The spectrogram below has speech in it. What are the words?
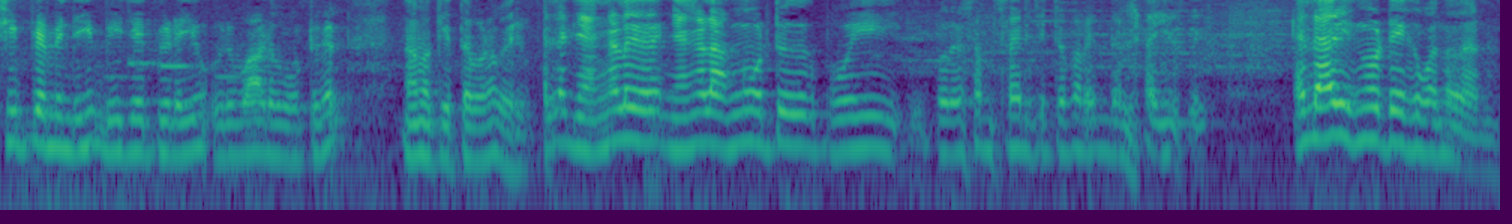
സി പി എമ്മിന്റെയും ബി ജെ പിയുടെയും ഒരുപാട് വോട്ടുകൾ നമുക്ക് ഇത്തവണ വരും. അല്ല ഞങ്ങൾ ഞങ്ങൾ അങ്ങോട്ട് പോയി സംസാരിച്ചിട്ട് പറയുന്നതല്ല ഇത്. എല്ലാവരും ഇങ്ങോട്ടേക്ക് വന്നതാണ്.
